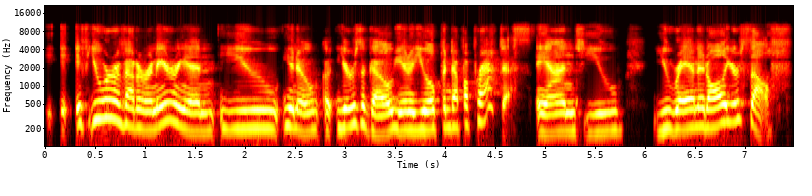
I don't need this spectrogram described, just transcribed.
if you were a veterinarian, you you know years ago, you know, you opened up a practice and you you ran it all yourself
